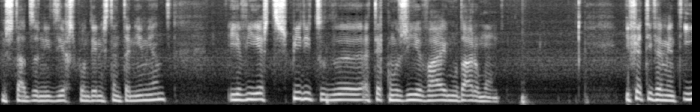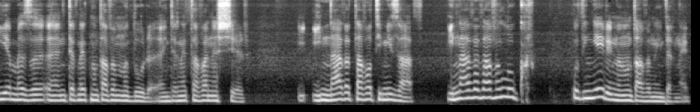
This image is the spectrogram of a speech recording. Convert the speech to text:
nos Estados Unidos e a responder instantaneamente, e havia este espírito de a tecnologia vai mudar o mundo. Efetivamente ia, mas a, a internet não estava madura, a internet estava a nascer e, e nada estava otimizado e nada dava lucro. O dinheiro ainda não estava na internet.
